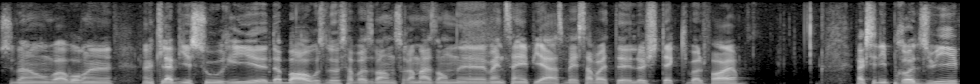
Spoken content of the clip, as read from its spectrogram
Souvent, on va avoir un, clavier souris euh, de base, là, ça va se vendre sur Amazon euh, 25$, ben, ça va être euh, Logitech qui va le faire. Fait que c'est des produits,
